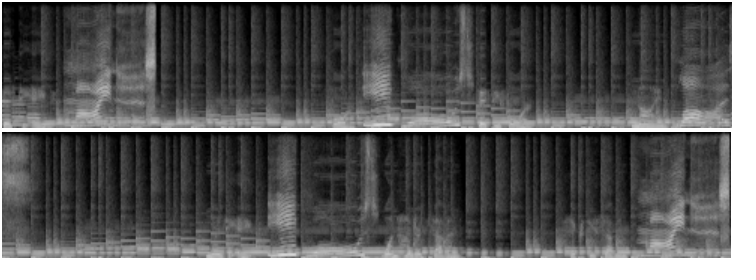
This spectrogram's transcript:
58 minus 4 equals 54 9 plus 98 equals 107 67 minus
